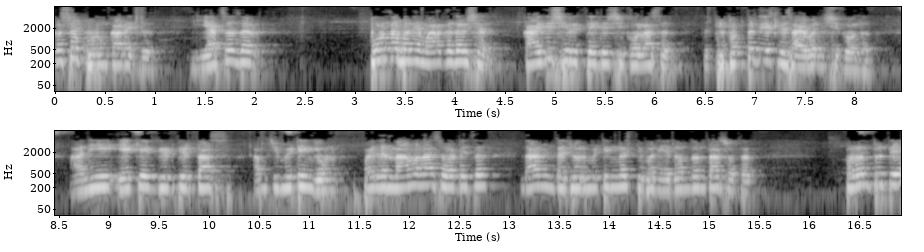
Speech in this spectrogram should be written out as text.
कसं फोडून काढायचं याचं जर पूर्णपणे मार्गदर्शन कायदेशीरित्या जे शिकवलं असेल तर ते फक्त देसले साहेबांनी शिकवलं. आणि एक एक दीड दीड तास आमची मिटिंग घेऊन पहिल्यांदा आम्हाला असं वाटायचं दहा मिनिटाची वर मिटिंग नसती पण हे दोन दोन तास होतात. परंतु ते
